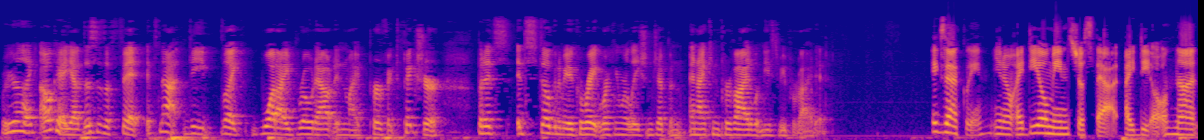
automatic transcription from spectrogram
where you're like, okay, yeah, this is a fit. It's not the like what I wrote out in my perfect picture, but it's it's still going to be a great working relationship, and and I can provide what needs to be provided. Exactly. You know, ideal means just that, ideal. Not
